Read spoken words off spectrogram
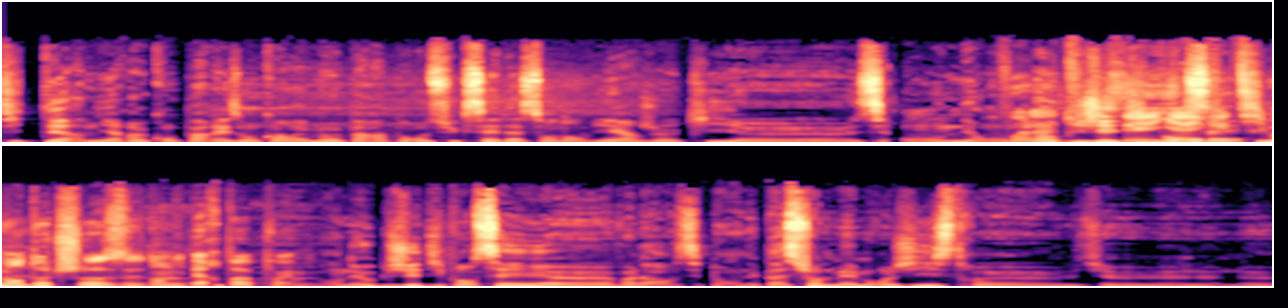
petite dernière euh, comparaison quand même euh, par rapport au succès d'Ascendant Vierge, qui euh, on est, on voilà, est obligé d'y il y a penser. effectivement d'autres choses dans Euh, l'hyperpop. Ouais. Euh, on est obligé d'y penser. euh, voilà, c'est pas, on n'est pas sur le même registre. euh, euh, le-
